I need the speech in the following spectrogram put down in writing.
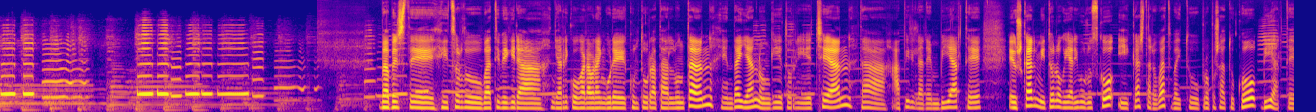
Thank you. Ba beste hitzordu bati begira jarriko gara orain gure kultura taluntan, endaian ongi etorri etxean eta apirilaren bi arte euskal mitologiari buruzko ikastaro bat baitu proposatuko bi arte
